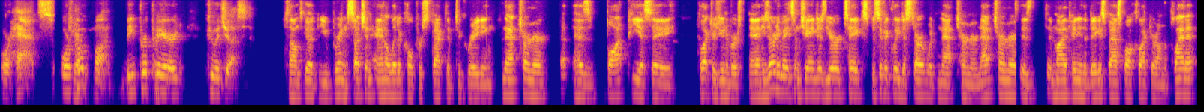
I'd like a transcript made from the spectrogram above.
or hats or sure. Pokemon. Be prepared to adjust. Sounds good. You bring such an analytical perspective to grading. Nat Turner has bought PSA Collectors Universe, and he's already made some changes. Your take specifically to start with Nat Turner. Nat Turner is, in my opinion, the biggest basketball collector on the planet.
